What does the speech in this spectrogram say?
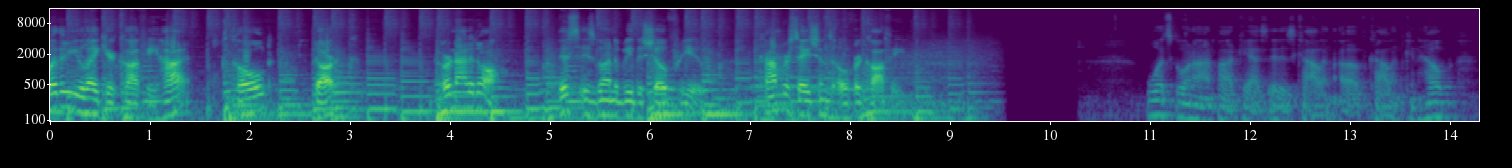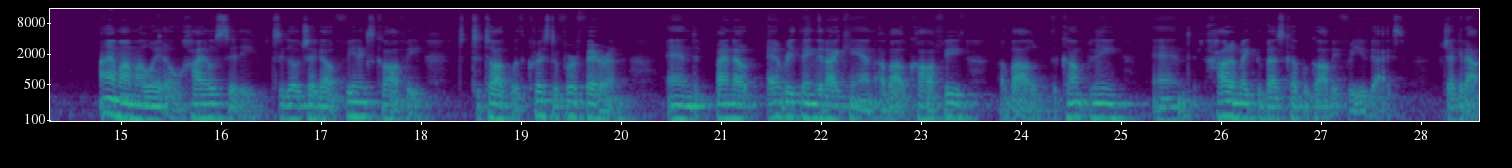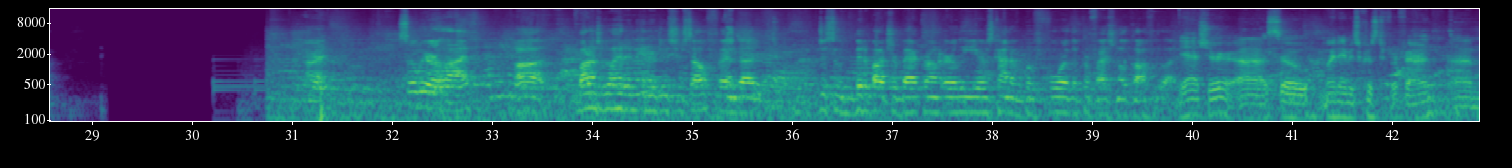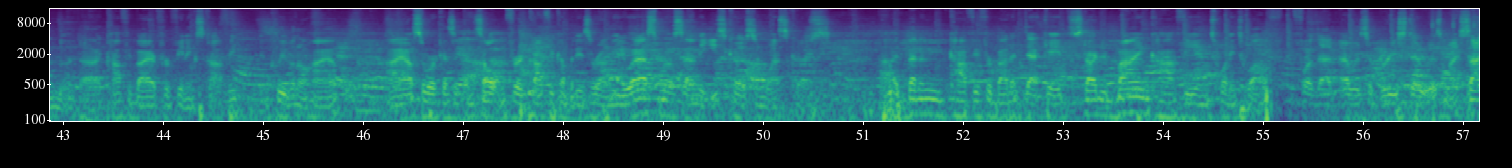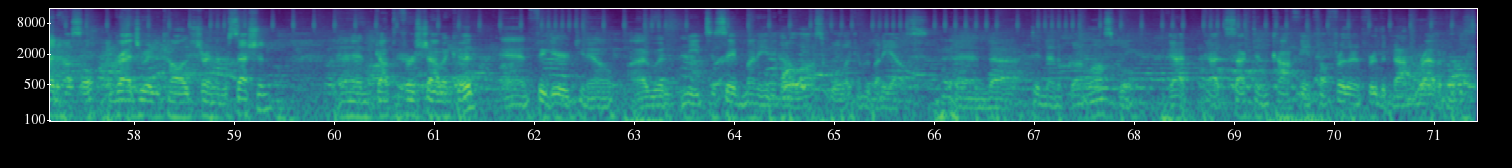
Whether you like your coffee hot, cold, dark, or not at all, this is going to be the show for you. Conversations over coffee. What's going on, podcast? It is Colin of Colin Can Help. I am on my way to Ohio City to go check out Phoenix Coffee to talk with Christopher Feran and find out everything that I can about coffee, about the company, and how to make the best cup of coffee for you guys. Check it out. All right, so we are live. Uh, why don't you go ahead and introduce yourself and uh, just a bit about your background, early years, kind of before the professional coffee life. Yeah, sure. Uh, so my name is Christopher Feran. I'm a coffee buyer for Phoenix Coffee in Cleveland, Ohio. I also work as a consultant for coffee companies around the U.S., mostly on the East Coast and West Coast. Uh, I've been in coffee for about a decade. Started buying coffee in 2012. Before that, I was a barista. It was my side hustle. I graduated college during the recession and got the first job I could and figured, you know, I would need to save money to go to law school like everybody else. And uh, didn't end up going to law school. Got got sucked into coffee and fell further and further down the rabbit hole.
